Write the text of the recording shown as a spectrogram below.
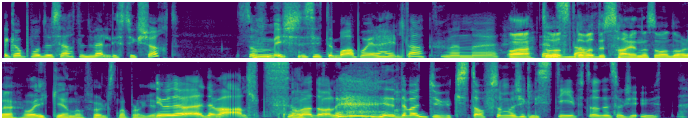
Jeg har produsert et veldig stygt skjørt. som ikke sitter bra på i det hele tatt. Men uh, oh, ja, det, var, det var designet som var dårlig, og ikke gjennomførelsen av plagget. jo, det, det var alt som var dårlig. Det var dukstoff som var skikkelig stivt, og det så ikke ut.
